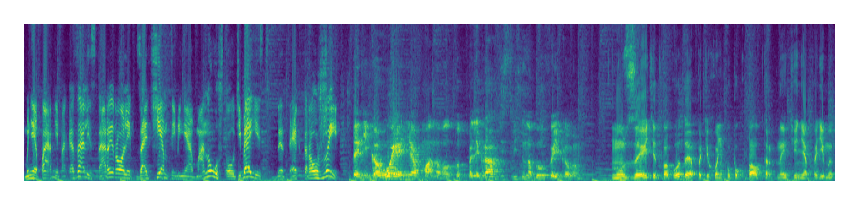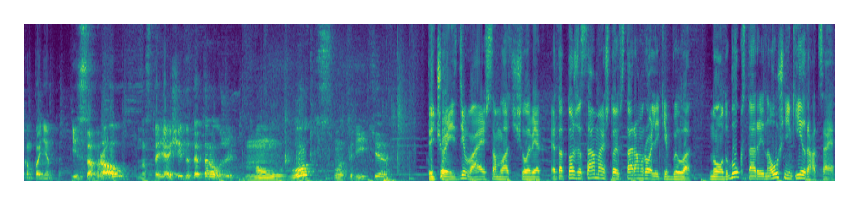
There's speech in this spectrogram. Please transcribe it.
Мне парни показали старый ролик. Зачем ты меня обманул, что у тебя есть детектор лжи? Да никого я не обманывал, тот полиграф действительно был фейковым. Ну, за эти два года я потихоньку покупал в Даркнете необходимые компоненты. И собрал настоящий детектор лжи. Ну вот, смотрите. Ты что, издеваешься, младший человек? Это то же самое, что и в старом ролике было. Ноутбук, старые наушники и рация.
